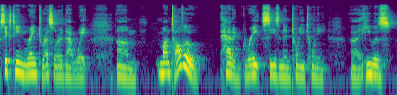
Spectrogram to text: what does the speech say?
16 ranked wrestler at that weight. Um, Montalvo had a great season in 2020. Uh, he was,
